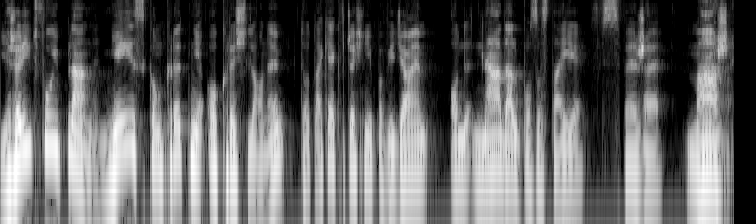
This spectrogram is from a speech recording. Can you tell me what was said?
Jeżeli Twój plan nie jest konkretnie określony, to tak jak wcześniej powiedziałem, on nadal pozostaje w sferze marzeń.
